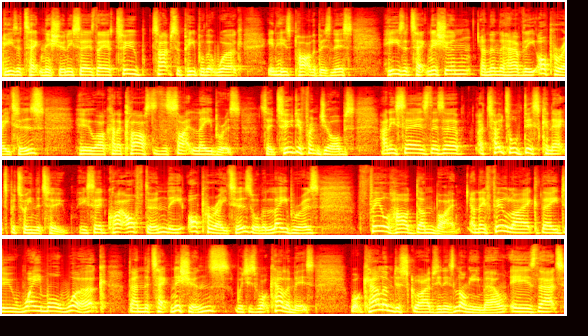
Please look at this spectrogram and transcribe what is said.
He's a technician. He says there are two types of people that work in his part of the business. He's a technician, and then they have the operators who are kind of classed as the site labourers. So, two different jobs. And he says there's a, a total disconnect between the two. He said quite often the operators or the labourers feel hard done by and they feel like they do way more work than the technicians, which is what Callum is. What Callum describes in his long email is that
